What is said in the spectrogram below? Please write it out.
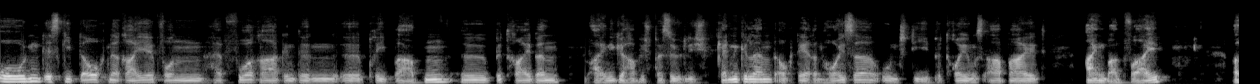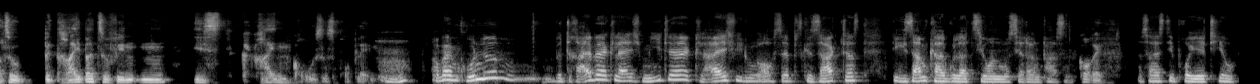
Und es gibt auch eine Reihe von hervorragenden äh, privaten äh, Betreibern. Einige habe ich persönlich kennengelernt, auch deren Häuser und die Betreuungsarbeit einwandfrei. Also Betreiber zu finden, ist kein großes Problem. Mhm. Aber im Grunde Betreiber gleich Mieter gleich, wie du auch selbst gesagt hast, die Gesamtkalkulation muss ja dann passen. Korrekt. Das heißt die Projektierung.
